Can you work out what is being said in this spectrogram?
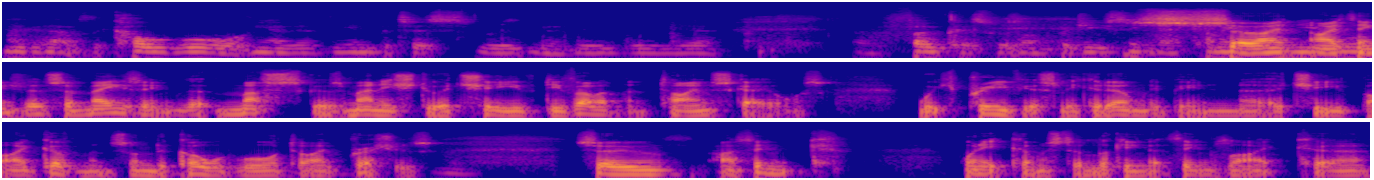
Maybe that was the Cold War. You know, the, the impetus was, you know, the the uh, focus was on producing. uh, So I, I think that's amazing that Musk has managed to achieve development timescales which previously could only been uh, achieved by governments under Cold War type pressures. So I think when it comes to looking at things like uh,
